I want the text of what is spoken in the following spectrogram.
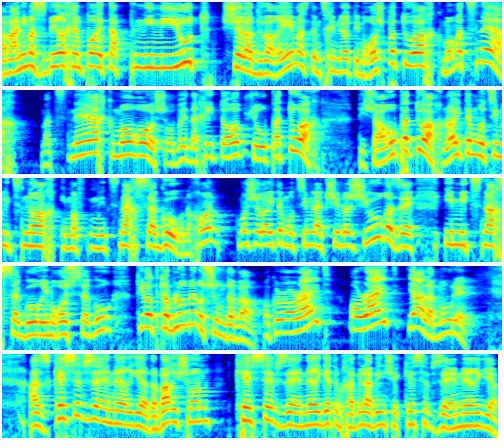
אבל אני מסביר לכם פה את הפנימיות של הדברים, אז אתם צריכים להיות עם ראש פתוח, כמו מצנח. מצנח כמו ראש, עובד הכי טוב שהוא פתוח. תישארו פתוח, לא הייתם רוצים לצנוח עם מצנח סגור, נכון? כמו שלא הייתם רוצים להקשיב לשיעור הזה עם מצנח סגור, עם ראש סגור, כי לא תקבלו ממנו שום דבר. אוקיי, אורייט? אורייט? יאללה, מעולה. אז כסף זה אנרגיה. דבר ראשון, כסף זה אנרגיה. אתם חייבים להבין שכסף זה אנרגיה.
